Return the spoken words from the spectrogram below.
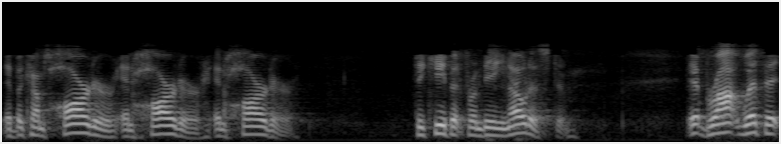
it becomes harder and harder and harder to keep it from being noticed. It brought with it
